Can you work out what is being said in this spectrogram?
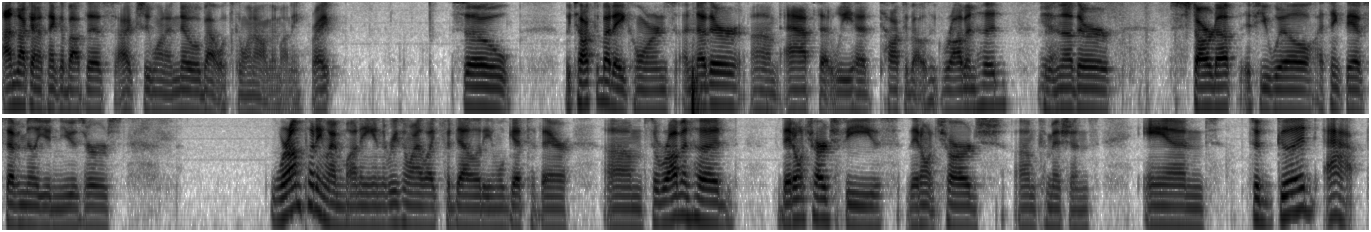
I'm not going to think about this. I actually want to know about what's going on with my money," right? So we talked about Acorns. Another um, app that we had talked about was like Robinhood. There's Yeah. another startup, if you will. I think they have seven million users. Where I'm putting my money, and the reason why I like Fidelity, and we'll get to there. Um, so Robinhood, they don't charge fees, they don't charge um, commissions, and it's a good app.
